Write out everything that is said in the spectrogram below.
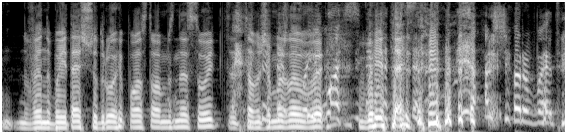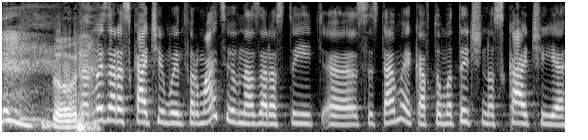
ви не боїтесь, що другий пост вам знесуть? Тому що, можливо, ви Боїмося. боїтесь. А що робити? Добре. Ми зараз скачуємо інформацію. В нас зараз стоїть е, система, яка автоматично скачує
